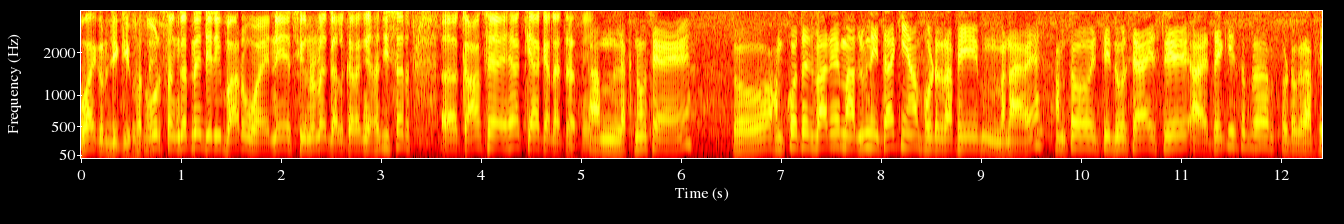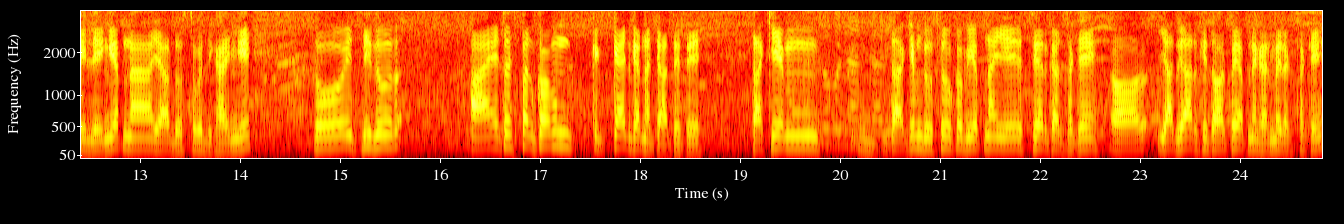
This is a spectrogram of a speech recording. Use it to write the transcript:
ਵਾਹਿਗੁਰੂ ਜੀ ਕੀ ਫਤਿਹ। ਹੋਰ ਸੰਗਤ ਨੇ ਜਿਹੜੀ ਬਾਹਰੋਂ ਆਏ ਨੇ, ਅਸੀਂ ਉਹਨਾਂ ਨਾਲ ਗੱਲ ਕਰਾਂਗੇ। ਹਾਂਜੀ, ਸਰ सर कहाँ से आए हैं? क्या कहना चाहते हैं? हम लखनऊ से आए हैं। तो हमको तो इस बारे में मालूम नहीं था कि यहाँ फोटोग्राफी बना है। हम तो इतनी दूर से आए, इसलिए आए थे कि सब फोटोग्राफी लेंगे, अपना यार दोस्तों को दिखाएँगे। तो इतनी दूर आए तो इस पल को हम कैद करना चाहते थे, ताकि हम ताकि हम दूसरों को भी अपना ये शेयर कर सकें और यादगार के तौर पे अपने घर में रख सकें।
